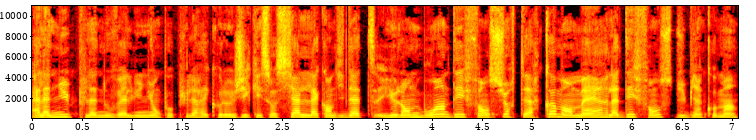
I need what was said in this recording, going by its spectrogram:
À la NUP, la nouvelle Union populaire écologique et sociale, la candidate Yolande Boin défend sur terre comme en mer la défense du bien commun.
